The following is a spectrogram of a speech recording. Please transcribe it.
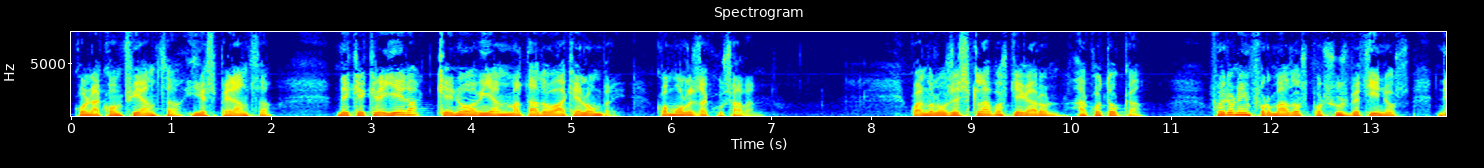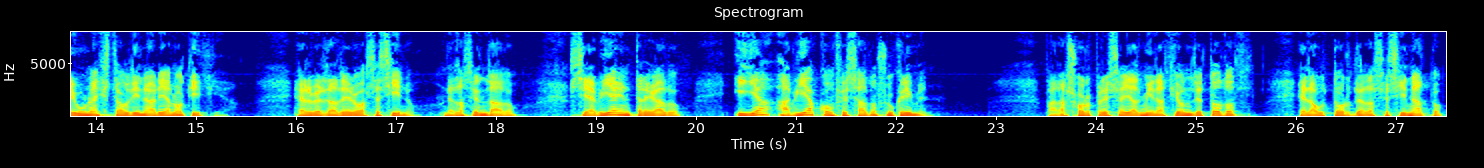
con la confianza y esperanza de que creyera que no habían matado a aquel hombre, como les acusaban. Cuando los esclavos llegaron a Cotoca, fueron informados por sus vecinos de una extraordinaria noticia. El verdadero asesino del hacendado se había entregado y ya había confesado su crimen. Para sorpresa y admiración de todos, el autor del asesinato,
